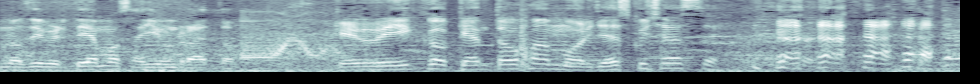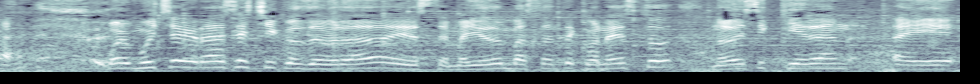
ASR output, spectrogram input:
Nos divertíamos ahí un rato. Qué rico, qué antojo, amor. ¿Ya escuchaste? pues muchas gracias, chicos. De verdad, este, me ayudan bastante con esto. No sé si quieran, eh,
